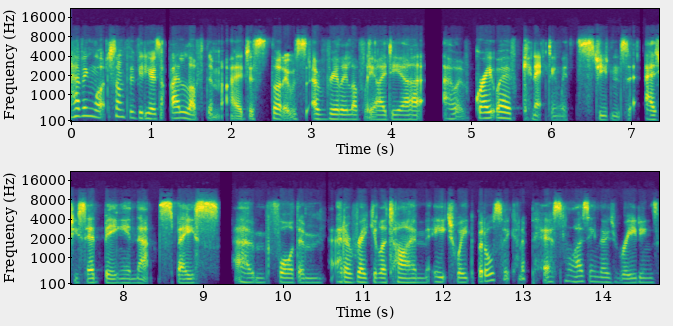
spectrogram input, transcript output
having watched some of the videos, I loved them. I just thought it was a really lovely idea, a great way of connecting with students, as you said, being in that space um, for them at a regular time each week, but also kind of personalizing those readings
